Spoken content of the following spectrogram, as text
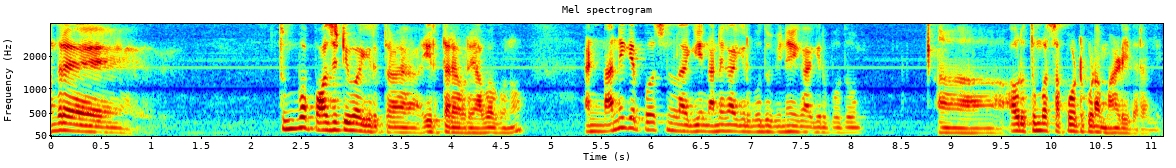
ಅಂದರೆ ತುಂಬ ಪಾಸಿಟಿವ್ ಆಗಿರ್ತಾ ಇರ್ತಾರೆ ಅವ್ರು ಯಾವಾಗೂ ಆ್ಯಂಡ್ ನನಗೆ ಪರ್ಸ್ನಲ್ ಆಗಿ ನನಗಾಗಿರ್ಬೋದು ವಿನಯ್ಗಾಗಿರ್ಬೋದು ಅವರು ತುಂಬ ಸಪೋರ್ಟ್ ಕೂಡ ಮಾಡಿದ್ದಾರೆ ಅಲ್ಲಿ.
